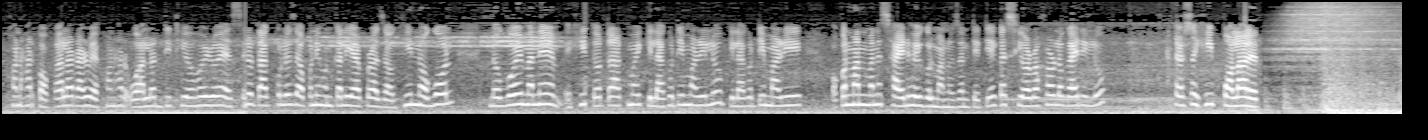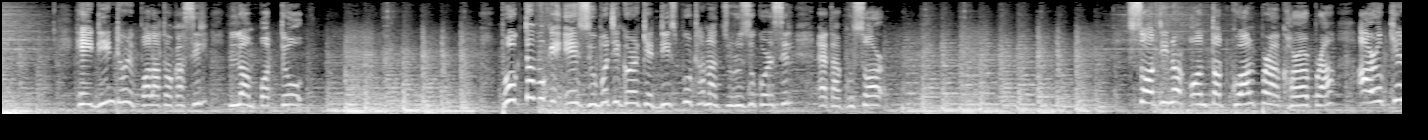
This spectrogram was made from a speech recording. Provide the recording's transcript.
এখন হাত কঁকালত আৰু এখন হাত ৱালত দি থিয় হৈ ৰৈ আছিল। তাক ক'লোঁ যে আপুনি সোনকালে ইয়াৰ পৰা যাওক। সি নগ'ল নগৈ মানে সি তো তাক মই কিলাকুটি মাৰিলোঁ। কিলাকুটি মাৰি অকণমান মানে ছাইড হৈ গ'ল মানুহজন। তেতিয়া চিঞৰ বাখৰ লগাই দিলোঁ। তাৰপিছত সি পলালে। সেই দিন ধৰি পলাতক আছিল লম্পটটো। ভুক্তভোগী এই যুৱতীগৰাকীয়ে দিছপুৰ থানাত ৰুজু কৰিছিল এটা গোচৰ। ছদিনৰ অন্তত গোৱালপাৰা ঘৰৰ পৰা আৰক্ষীয়ে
